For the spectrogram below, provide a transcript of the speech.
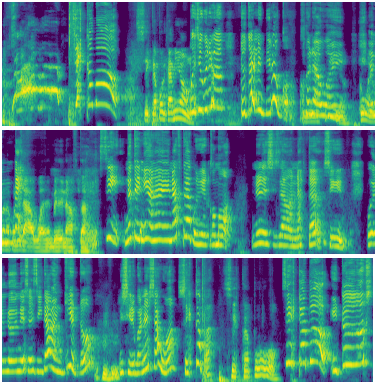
¡Se escapó! Se escapó el camión. Pues se volvió totalmente loco con agua ahí. ¿Cómo le van a poner agua en vez de nafta? Sí, no tenía nada de nafta porque como no necesitaban nafta, sí, pues lo necesitaban quieto y si le pones agua, se escapa. Se escapó. Se escapó y todos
